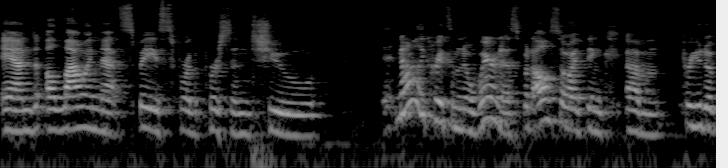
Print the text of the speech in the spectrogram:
And allowing that space for the person to eh, not only create some new awareness, but also I think um, for you to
